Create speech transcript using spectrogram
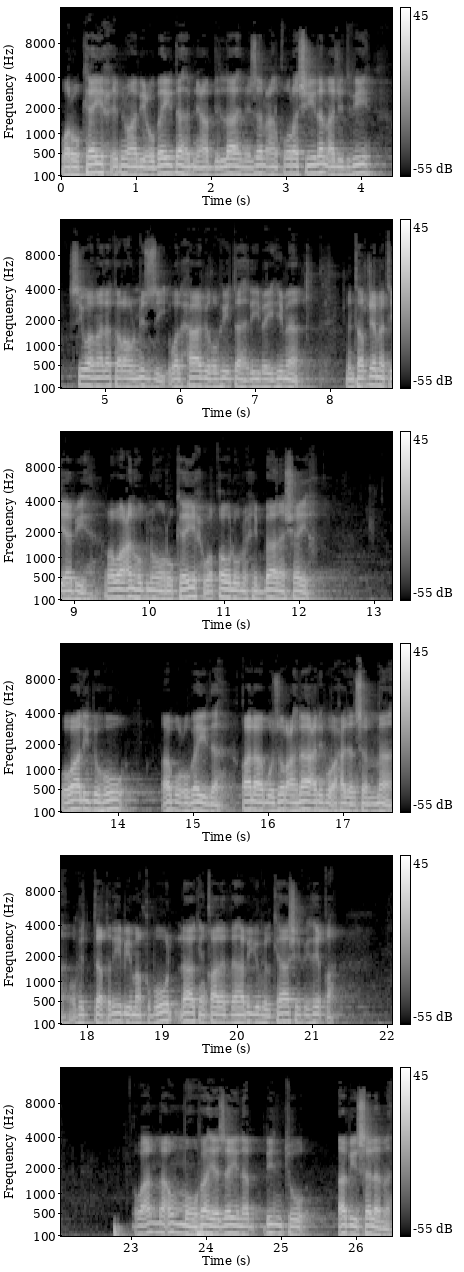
وركيح ابن أبي عبيدة بن عبد الله بن زمع القرشي لم أجد فيه سوى ما ذكره المزي والحافظ في تهذيبيهما. من ترجمة أبيه. روى عنه ابنه ركيح وقول ابن حبان شيخ. ووالده أبو عبيدة. قال أبو زرعة لا أعرف أحدا سماه. وفي التقريب مقبول لكن قال الذهبي في الكاشف ثقة. وأما أمه فهي زينب بنت أبي سلمة.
